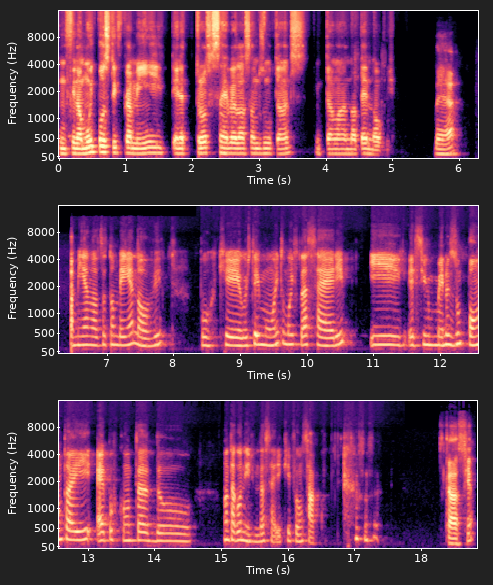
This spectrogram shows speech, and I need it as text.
com um final muito positivo para mim e ele trouxe essa revelação dos mutantes. Então, a nota é 9. É. A minha nota também é 9, porque eu gostei muito, muito da série. E esse menos um ponto aí é por conta do antagonismo da série, que foi um saco. Cássia?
